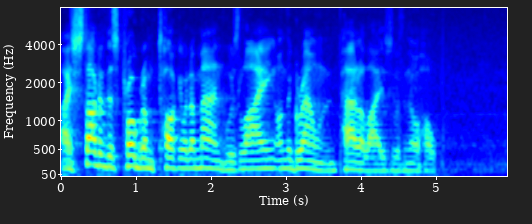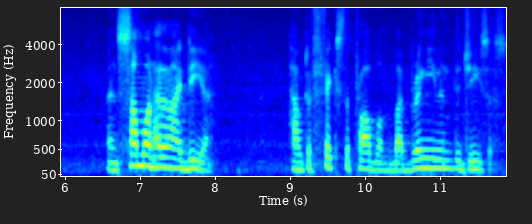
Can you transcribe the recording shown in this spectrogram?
I started this program talking about a man who was lying on the ground, paralyzed with no hope. And someone had an idea how to fix the problem by bringing them to Jesus.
